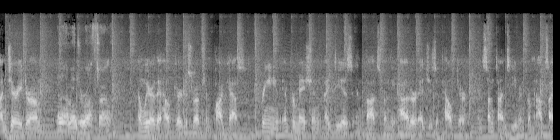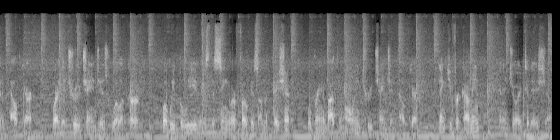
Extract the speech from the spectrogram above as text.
I'm Jerry Durham. And I'm Andrew Rothschild. And we are the Healthcare Disruption Podcast, bringing you information, ideas, and thoughts from the outer edges of healthcare, and sometimes even from outside of healthcare, where the true changes will occur. What we believe is the singular focus on the patient will bring about the only true change in healthcare. Thank you for coming and enjoy today's show.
